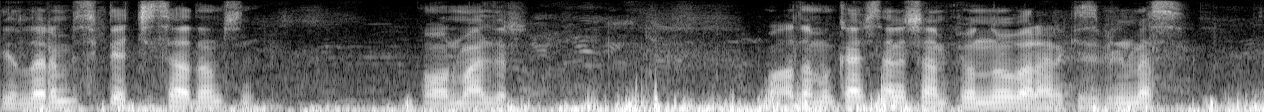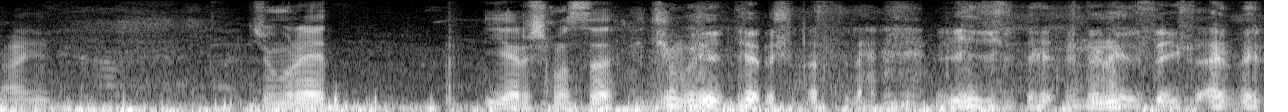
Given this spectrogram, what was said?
Yılların bisikletçisi adamsın. Normaldir. Bu adamın kaç tane şampiyonluğu var herkes bilmez. Aynen. Cumhuriyet yarışması. Cumhuriyet. İncil'de 1981.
